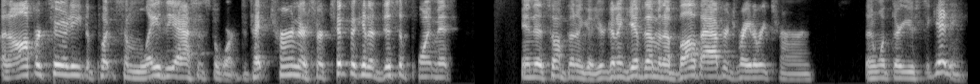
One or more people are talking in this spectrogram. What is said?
an opportunity to put some lazy assets to work, to take turn their certificate of disappointment into something good. You're going to give them an above average rate of return than what they're used to getting.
